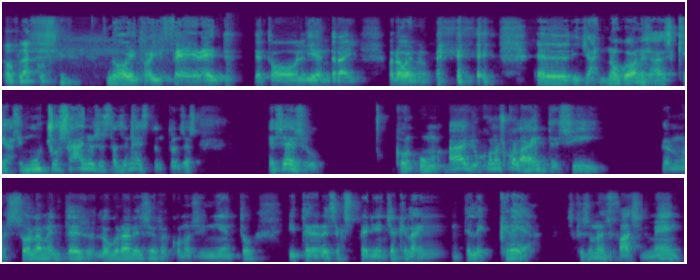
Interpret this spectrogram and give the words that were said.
O flaco. No, y todo diferente, todo liendra ahí. Pero bueno, el, ya no, weón, sabes que hace muchos años estás en esto. Entonces, es eso. Con un, ah, yo conozco a la gente, sí, pero no es solamente eso, es lograr ese reconocimiento y tener esa experiencia que la gente le crea. Es que eso no es fácil, men.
